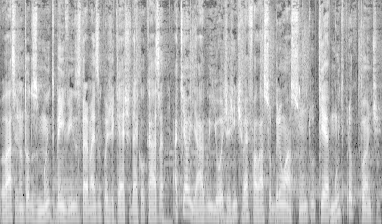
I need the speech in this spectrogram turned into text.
Olá, sejam todos muito bem-vindos para mais um podcast da EcoCasa. Aqui é o Iago e hoje a gente vai falar sobre um assunto que é muito preocupante:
